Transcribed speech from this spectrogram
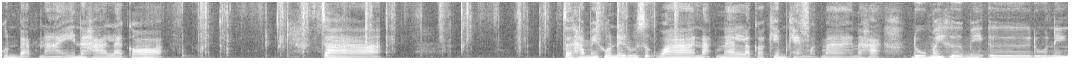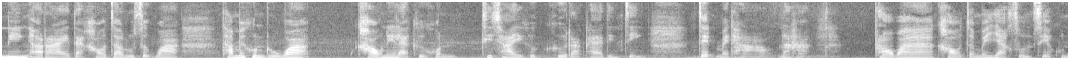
คุณแบบไหนนะคะ แล้วก็จะ จะทำให้คุณได้รู้สึกว่าหนักแน่นแล้วก็เข้มแข็งมากๆนะคะ ดูไม่หือไม่อือ ดูนิ่งๆอะไร แต่เขาจะรู้สึกว่าทำให้คุณรู้ว่าเขานี่แหละคือคนที่ใช่คือคือรักแท้จริงๆ เจ็ดไม้เท้านะคะ เพราะว่าเขาจะไม่อยากสูญเสียคุณ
